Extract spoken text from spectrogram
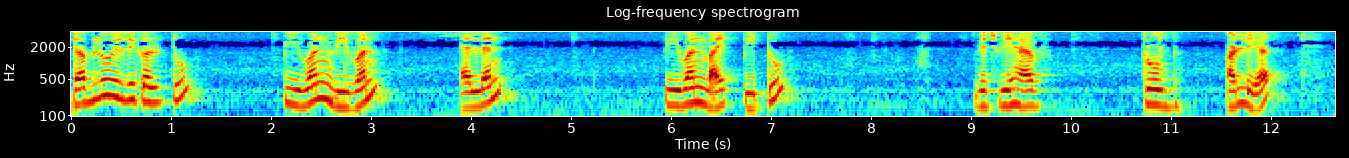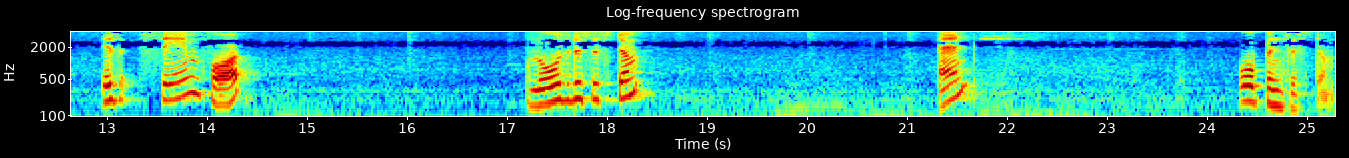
W is equal to P1 V1 ln P1 by P2 which we have proved earlier is same for closed system and open system.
